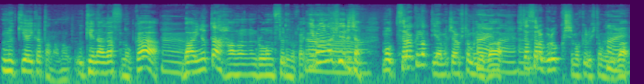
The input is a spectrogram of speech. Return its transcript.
向き合い方なの？受け流すのか、うん。場合によっては反論するのか。いろんな人いるじゃん。もう辛くなってやめちゃう人もいれば、はいはいはい。ひたすらブロックしまくる人もいれば、はい。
